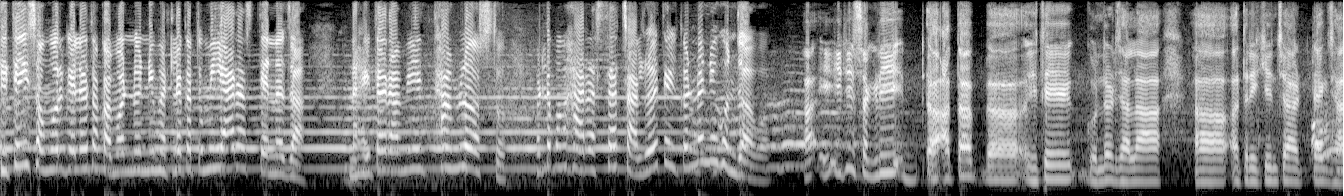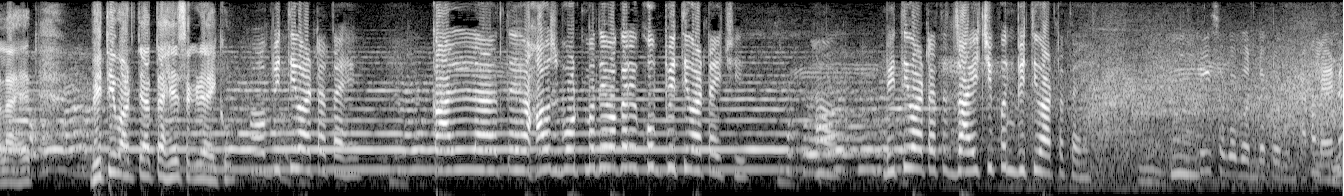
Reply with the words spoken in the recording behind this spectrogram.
तिथेही समोर गेलं तर कमांडोंनी म्हटलं का तुम्ही या रस्त्यानं जा. नाहीतर आम्ही थांबलो असतो. म्हटलं मग हा रस्ता चालू आहे तर इकडनं निघून जावं. अ, इ- ही जी सगळी आता इथे गोंधळ झाला अतिरेकींचा अटॅक झाला आहे. भीती वाटते आता हे सगळे ऐकून? हो, भीती वाटत आहे. काल ते हाऊस बोटमध्ये वगैरे खूप भीती वाटायची. हा. भीती वाटत जायची पण भीती वाटत आहे. ते सगळं बंद करून टाकलंय ना?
